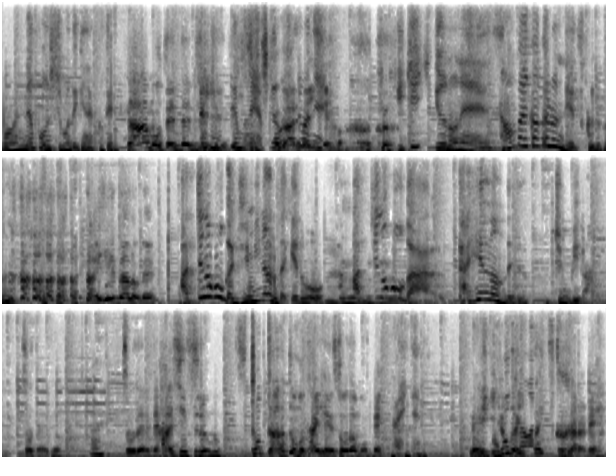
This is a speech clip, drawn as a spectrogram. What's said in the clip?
ごめんね、ポンシもできなくて。ああ、もう全然全然、でもね地球があればいいんだよ。119のね、3倍かかるんで作るの。大変なのね。あっちの方が地味なんだけど、うんあっちの方が大変なんだよ、準備が。そうだよね。うんそうだよね。配信する、撮った後も大変そうだもんね。大変。ね、結構色がいっぱいつくからね。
